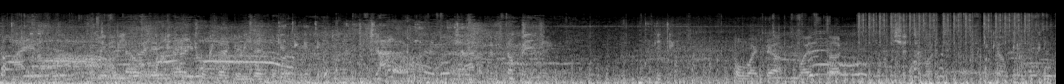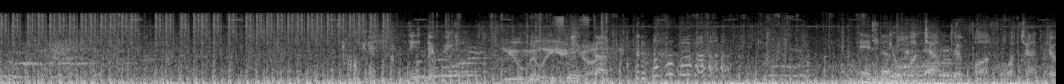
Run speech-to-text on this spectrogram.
I know. Get in the helicopter, get in the helicopter. Get in, get in. Shut up, shut up, stop aging. Get in. Oh my god, my stuck. Shit, what? Okay, okay, okay. Okay, this is big. It's me Humiliation. stuck. You watch out the boss, watch out the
